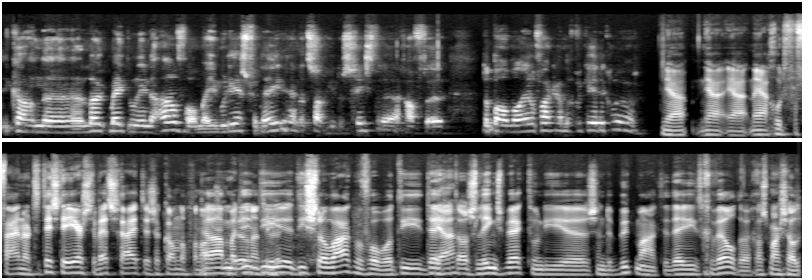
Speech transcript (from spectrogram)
die kan eh, leuk meedoen in de aanval. Maar je moet eerst verdedigen. En dat zag je dus gisteren. Hij gaf de, de bal wel heel vaak aan de verkeerde kleur. Ja, ja, ja. Nou ja, goed voor Feyenoord. Het is de eerste wedstrijd, dus er kan nog van alles Ja, maar die, die, natuurlijk. die Slovaak bijvoorbeeld, die deed Ja? het als linksback toen hij eh, zijn debuut maakte. Deed hij het geweldig. Was Marcel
